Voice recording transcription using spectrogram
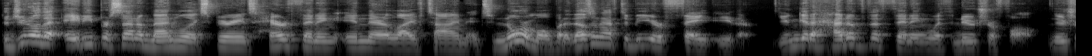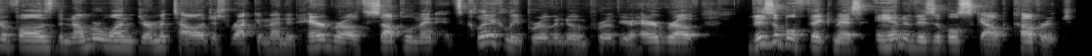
Did you know that 80% of men will experience hair thinning in their lifetime? It's normal, but it doesn't have to be your fate either. You can get ahead of the thinning with Nutrafol. Nutrafol is the number one dermatologist recommended hair growth supplement. It's clinically proven to improve your hair growth, visible thickness, and visible scalp coverage.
